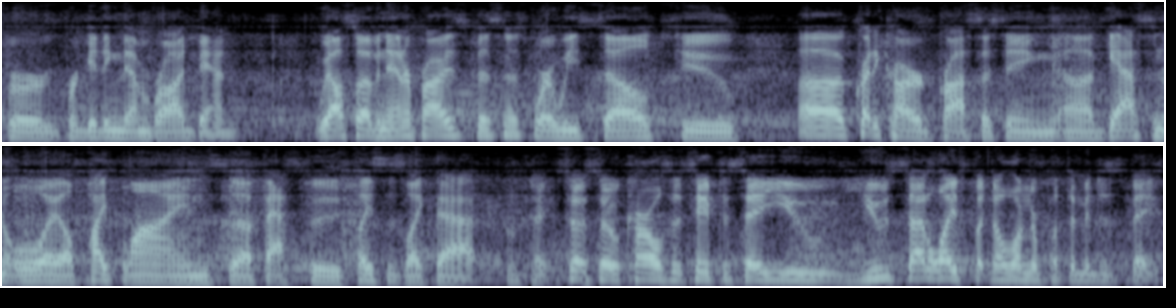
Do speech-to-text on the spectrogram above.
for, for getting them broadband. We also have an enterprise business where we sell to uh, credit card processing, uh, gas and oil, pipelines, uh, fast food, places like that. Okay, so, so Carl, is it safe to say you use satellites but no longer put them into space?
